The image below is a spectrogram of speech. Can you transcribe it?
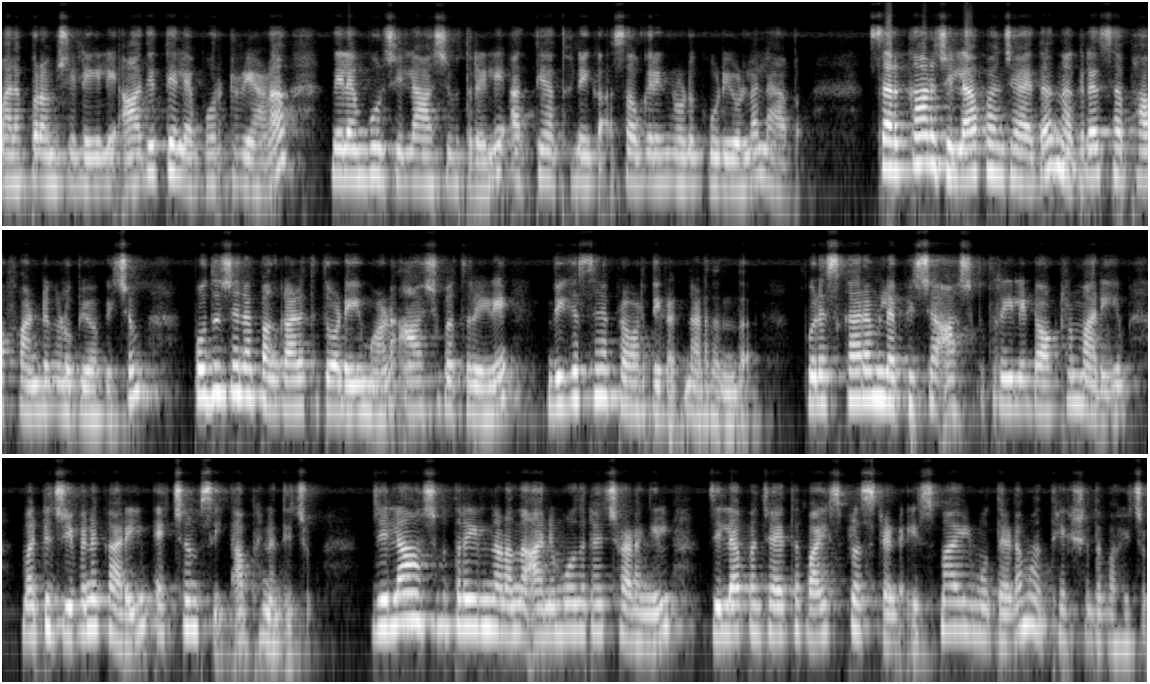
മലപ്പുറം ജില്ലയിലെ ആദ്യത്തെ ലബോറട്ടറിയാണ് നിലമ്പൂർ ജില്ലാ ആശുപത്രിയിലെ അത്യാധുനിക സൗകര്യങ്ങളോട് കൂടിയുള്ള ലാബ്. സർക്കാർ ജില്ലാ പഞ്ചായത്ത് നഗരസഭാ ഫണ്ടുകൾ ഉപയോഗിച്ചും പൊതുജന പങ്കാളിത്തത്തോടെയുമാണ് ആശുപത്രിയിലെ വികസന പ്രവർത്തികൾ നടത്തുന്നത്. പുരസ്കാരം ലഭിച്ച ആശുപത്രിയിലെ ഡോക്ടർമാരെയും മറ്റ് ജീവനക്കാരെയും എച്ച് അഭിനന്ദിച്ചു. ജില്ലാ ആശുപത്രിയിൽ നടന്ന അനുമോദന ചടങ്ങിൽ ജില്ലാ പഞ്ചായത്ത് വൈസ് പ്രസിഡന്റ് ഇസ്മായിൽ മുത്തേടം അധ്യക്ഷത വഹിച്ചു.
